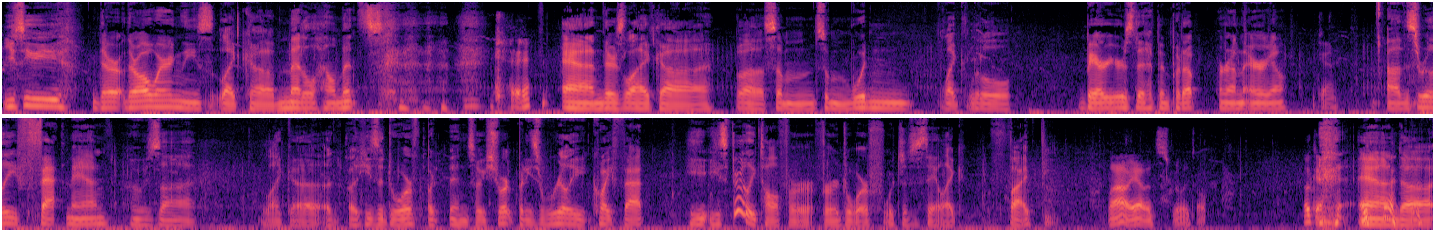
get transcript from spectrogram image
you see, they're they're all wearing these like uh, metal helmets, Okay. and there's like uh, uh, some some wooden like little barriers that have been put up around the area. Okay. Uh, this really fat man who's uh, like a, a, a he's a dwarf, but and so he's short, but he's really quite fat. He he's fairly tall for for a dwarf, which is to say like five feet. Wow. Yeah, that's really tall. Okay. and uh,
